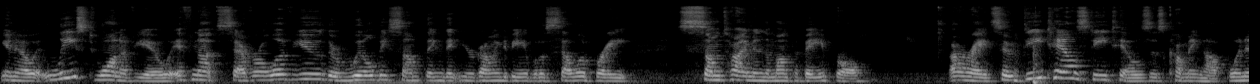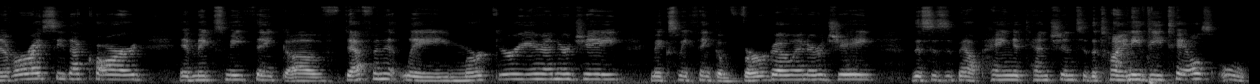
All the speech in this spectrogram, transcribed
you know, at least one of you, if not several of you. There will be something that you're going to be able to celebrate sometime in the month of April. All right, so details, details is coming up. Whenever I see that card, it makes me think of definitely Mercury energy, makes me think of Virgo energy. This is about paying attention to the tiny details. Oh,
